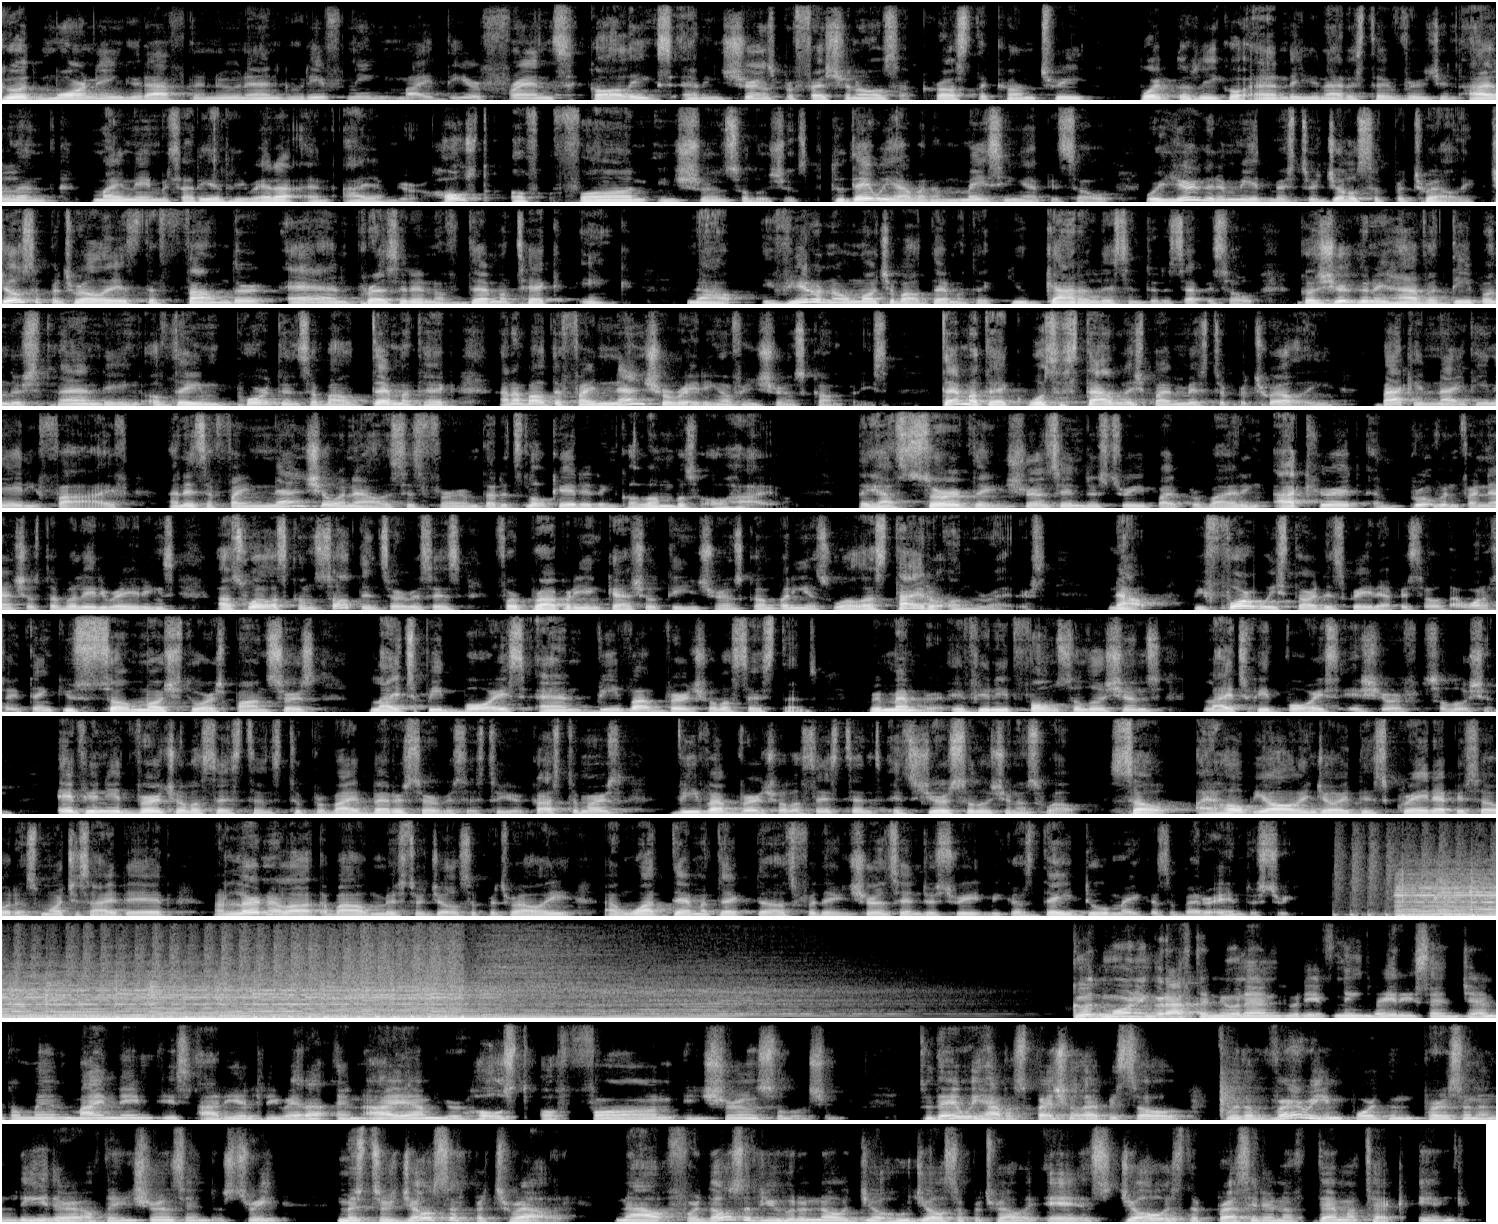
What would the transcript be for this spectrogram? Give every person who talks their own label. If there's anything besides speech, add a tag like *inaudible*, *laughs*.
Speaker 1: Good morning, good afternoon, and good evening, my dear friends, colleagues, and insurance professionals across the country, Puerto Rico, and the United States Virgin Islands. My name is Ariel Rivera, and I am your host of Fun Insurance Solutions. Today, we have an amazing episode where you're going to meet Mr. Joseph Petrelli. Joseph Petrelli is the founder and president of Demotech Inc. Now, if you don't know much about Demotech, you gotta listen to this episode because you're gonna have a deep understanding of the importance about Demotech and about the financial rating of insurance companies. Demotech was established by Mr. Petrelli back in 1985 and is a financial analysis firm that is located in Columbus, Ohio. They have served the insurance industry by providing accurate and proven financial stability ratings, as well as consulting services for property and casualty insurance company, as well as title underwriters. Now, before we start this great episode, I want to say thank you so much to our sponsors, Lightspeed Voice and Viva Virtual Assistant. Remember, if you need phone solutions, Lightspeed Voice is your solution. If you need virtual assistants to provide better services to your customers, Viva Virtual Assistant it's your solution as well. So I hope you all enjoyed this great episode as much as I did and learned a lot about Mr. Joseph Petrelli and what Demotech does for the insurance industry because they do make us a better industry. Good morning, good afternoon, and good evening, ladies and gentlemen. My name is Ariel Rivera, and I am your host of Fun Insurance Solution. Today, we have a special episode with a very important person and leader of the insurance industry, Mr. Joseph Petrelli. Now, for those of you who don't know Joe, who Joseph Petrelli is, Joe is the president of Demotech Inc.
